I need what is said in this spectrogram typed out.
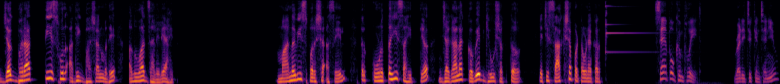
जगभरात तीसहून अधिक भाषांमध्ये अनुवाद झालेले आहेत. मानवी स्पर्श असेल तर कोणतंही साहित्य जगाला कवेत घेऊ शकतं याची साक्ष पटवण्याकरता sample complete Ready to continue?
